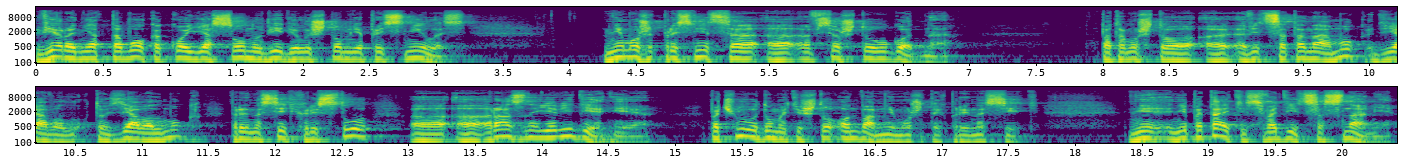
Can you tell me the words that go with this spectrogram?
Вера не от того, какой я сон увидел и что мне приснилось. Мне может присниться э, все, что угодно, потому что э, ведь сатана мог, дьявол, то есть дьявол мог приносить Христу э, разные видения – Почему вы думаете, что Он вам не может их приносить? Не, не пытайтесь водиться с нами.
